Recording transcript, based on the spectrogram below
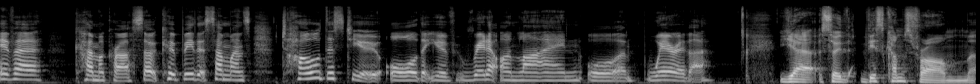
ever come across? So it could be that someone's told this to you, or that you've read it online, or wherever. Yeah, so th- this comes from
